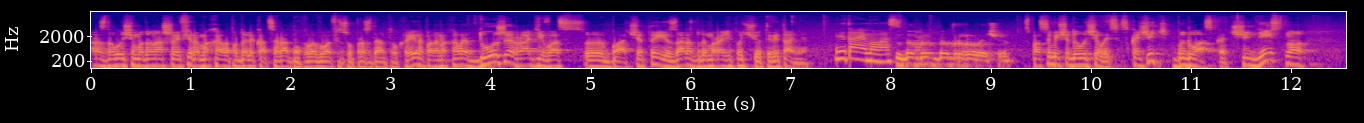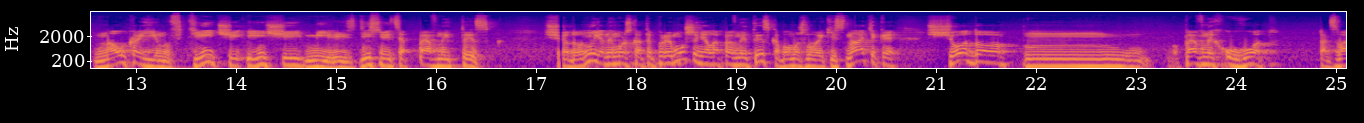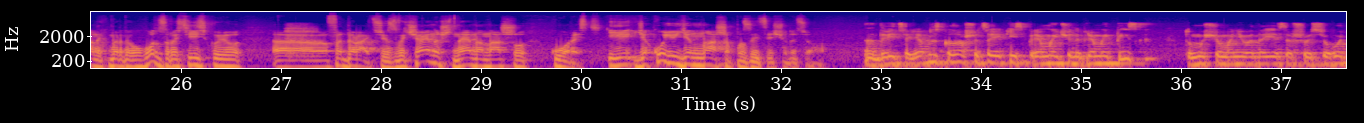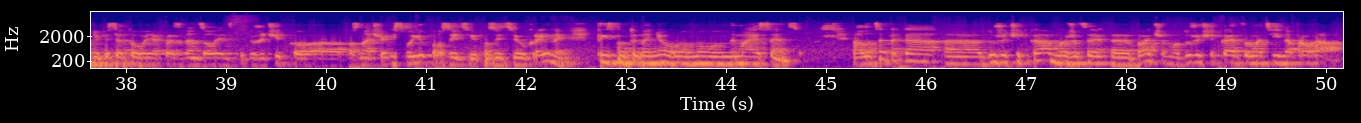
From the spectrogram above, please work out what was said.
Зараз долучимо до нашого ефіру Михайла Подоляка, це радник голови офісу президента України. Пане Михайле, дуже раді вас е, бачити. І зараз будемо раді почути. Вітання. Вітаємо вас. Добро, доброго вечора. Спасибі, що долучились. Скажіть, будь ласка, чи дійсно на Україну в тій чи іншій мірі здійснюється певний тиск щодо ну я не можу сказати примушення, але певний тиск або можливо якісь натяки щодо м, певних угод, так званих мирних угод з Російською е, Федерацією, звичайно ж, не на нашу користь. І якою є наша позиція щодо цього? Е, Дивіться, я б не сказав, що це якийсь прямий чи непрямий тиск, тому що мені видається, що сьогодні, після того як президент Зеленський дуже чітко е, позначив і свою позицію, і позицію України, тиснути на нього ну немає сенсу. Але це така е, дуже чітка. Ми вже це бачимо. Дуже чітка інформаційна програма.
